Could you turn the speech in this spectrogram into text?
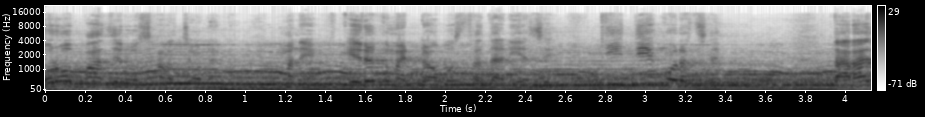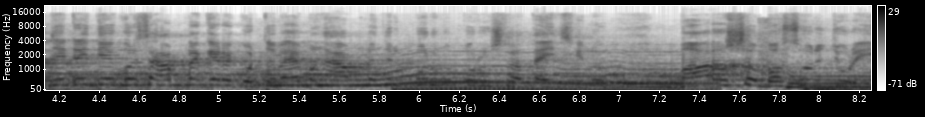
ওরাও পাজেরও ছাড়া চলে না। মানে এরকম একটা অবস্থা দাঁড়িয়েছে। কি দিয়ে করেছে? তারা যেটাই দিয়ে করেছে, আপনাকে এটা করতে হবে। এবং আপনাদের পূর্বপুরুষরা তাই ছিল। বারোশো বছর জুড়ে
